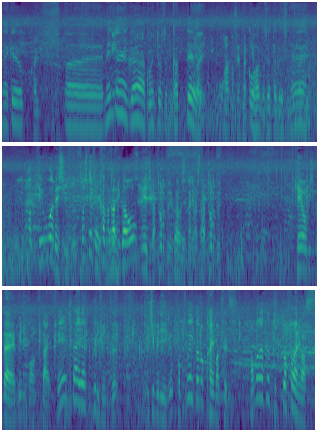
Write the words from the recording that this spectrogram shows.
ね、慶応、はい。えー、明治大学がコイントスに勝って、はい、後半の選択。後半の選択ですね、はい、まあ、慶応はレシーブ。そして風上側を明治が取るという形になりました、ね、取ると慶応義塾大学ユニコーンズ対明治大学グリフィンズ。一部リーグトップ8の開幕節まもなくキックオフとなります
